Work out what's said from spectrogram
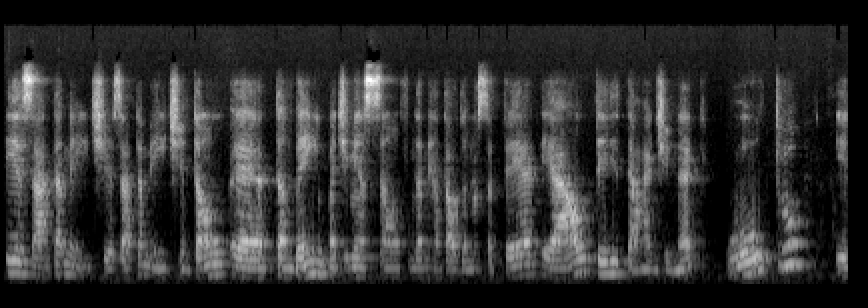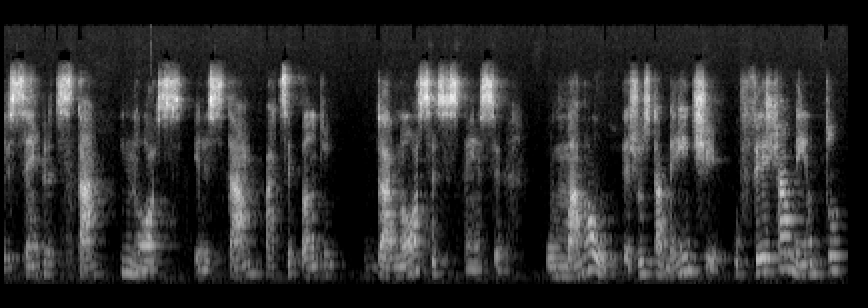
Exatamente, exatamente. Então, é, também uma dimensão fundamental da nossa fé é a alteridade, né? O outro ele sempre está em nós, ele está participando da nossa existência. O mal é justamente o fechamento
